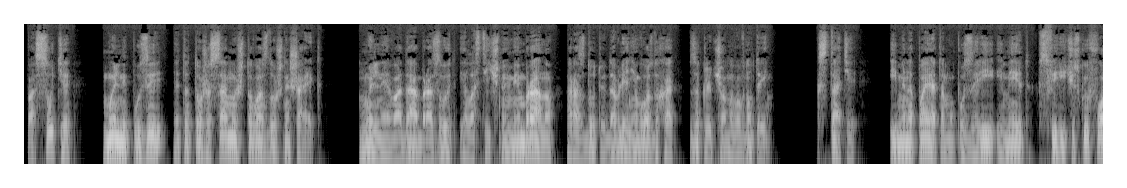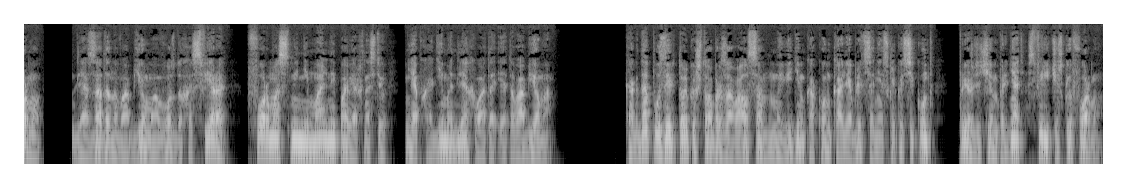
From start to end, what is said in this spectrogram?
По сути, мыльный пузырь — это то же самое, что воздушный шарик. Мыльная вода образует эластичную мембрану, раздутую давлением воздуха, заключенного внутри. Кстати, именно поэтому пузыри имеют сферическую форму. Для заданного объема воздуха сфера — форма с минимальной поверхностью, необходимой для охвата этого объема. Когда пузырь только что образовался, мы видим, как он колеблется несколько секунд, прежде чем принять сферическую форму.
